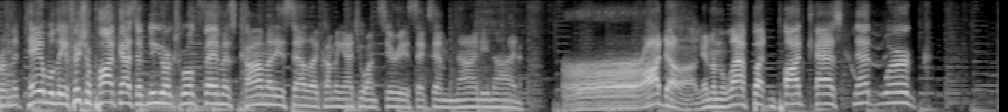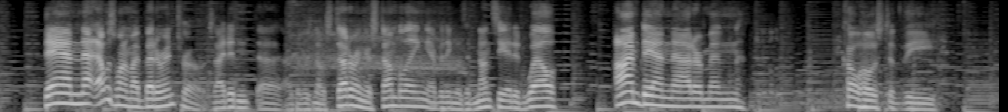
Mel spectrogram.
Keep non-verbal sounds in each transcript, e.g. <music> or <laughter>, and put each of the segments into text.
From the table, the official podcast of New York's world famous comedy cellar, coming at you on Sirius XM 99 Raw Dog and on the Laugh Button Podcast Network. Dan, that was one of my better intros. I didn't, uh, there was no stuttering or stumbling. Everything was enunciated well. I'm Dan Natterman, co host of the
